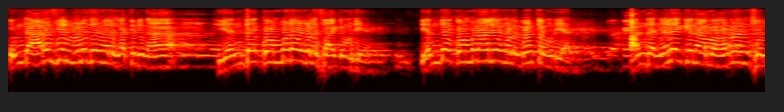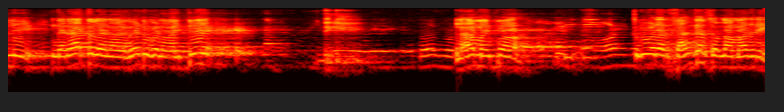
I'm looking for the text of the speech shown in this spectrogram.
இந்த அரசியல் நுணுக்கங்களை கத்துக்கினா எந்த கொம்பனும் உங்களை சாய்க்க முடியாது. எந்த கொம்பனாலையும் உங்களை வீழ்த்த முடியாது. அந்த நிலைக்கு நாம வர்றோம்னு சொல்லி இந்த நேரத்துல நான் வேண்டுகோளை வைத்து நாம இப்போ திருவள்ளுவர் சங்கர் சொன்ன மாதிரி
